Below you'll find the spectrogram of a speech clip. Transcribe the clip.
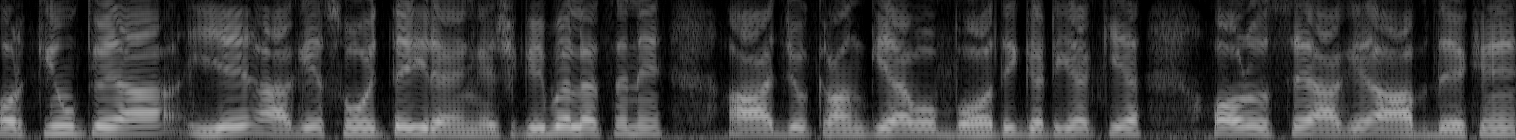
और क्यों किया, ये आगे सोचते ही रहेंगे। शकीब अल हसन ने आज जो काम किया, वो बहुत ही घटिया किया और उससे आगे आप देखें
